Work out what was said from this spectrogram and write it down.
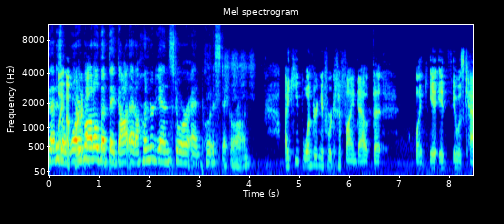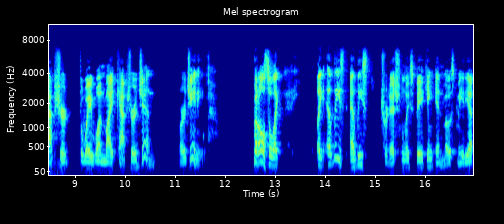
That is Like, a water part of me- bottle that they got at a 100 yen store and put a sticker on. I keep wondering if we're gonna find out that like it, it it was captured the way one might capture a djinn or a genie, but also like like at least at least traditionally speaking in most media,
